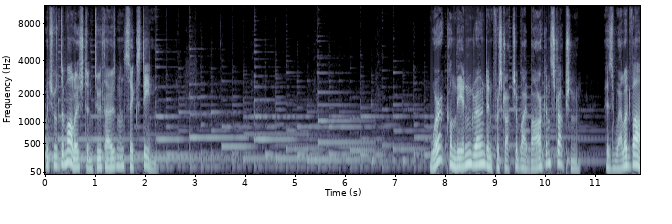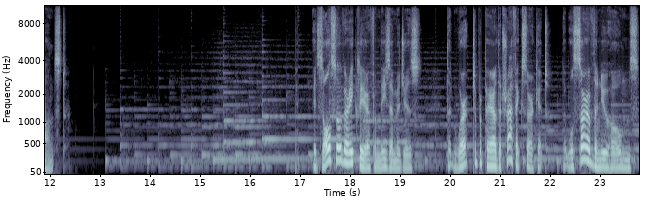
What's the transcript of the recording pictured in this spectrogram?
which was demolished in 2016. Work on the in-ground infrastructure by Barr Construction is well advanced. It's also very clear from these images that work to prepare the traffic circuit that will serve the new homes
